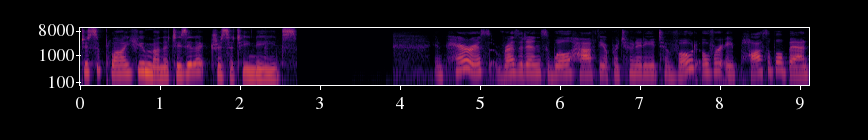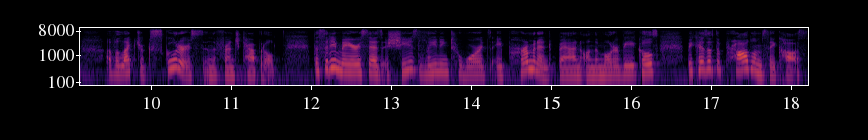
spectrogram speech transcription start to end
to supply humanity's electricity needs. In Paris, residents will have the opportunity to vote over a possible ban of electric scooters in the French capital. The city mayor says she's leaning towards a permanent ban on the motor vehicles because of the problems they cause.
